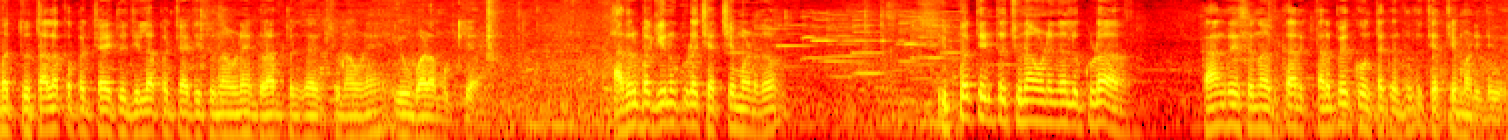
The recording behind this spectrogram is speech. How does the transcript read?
ಮತ್ತು ತಾಲೂಕು ಪಂಚಾಯಿತಿ, ಜಿಲ್ಲಾ ಪಂಚಾಯಿತಿ ಚುನಾವಣೆ, ಗ್ರಾಮ ಪಂಚಾಯತ್ ಚುನಾವಣೆ ಇವು ಬಹಳ ಮುಖ್ಯ. ಅದ್ರ ಬಗ್ಗೆನೂ ಕೂಡ ಚರ್ಚೆ ಮಾಡೋದು. ಇಪ್ಪತ್ತೆಂಟರ ಚುನಾವಣೆಯಲ್ಲೂ ಕೂಡ ಕಾಂಗ್ರೆಸ್ ಅನ್ನು ಅಧಿಕಾರಕ್ಕೆ ತರಬೇಕು ಅಂತಕ್ಕಂಥದ್ದು ಚರ್ಚೆ ಮಾಡಿದ್ದೇವೆ.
